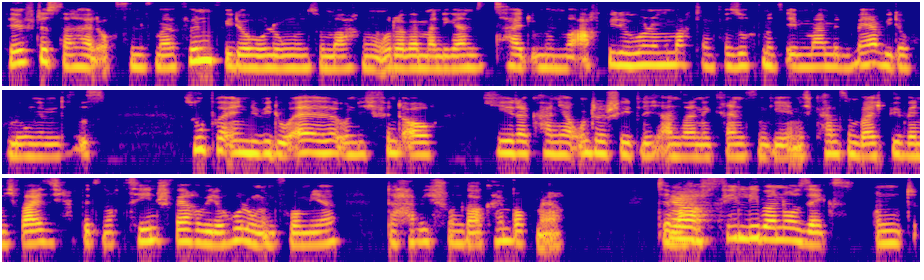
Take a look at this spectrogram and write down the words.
hilft es dann halt auch fünf mal fünf Wiederholungen zu machen. Oder wenn man die ganze Zeit immer nur acht Wiederholungen macht, dann versucht man es eben mal mit mehr Wiederholungen. Das ist super individuell und ich finde auch, jeder kann ja unterschiedlich an seine Grenzen gehen. Ich kann zum Beispiel, wenn ich weiß, ich habe jetzt noch zehn schwere Wiederholungen vor mir, da habe ich schon gar keinen Bock mehr. Da Ja. mache ich viel lieber nur sechs. Und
